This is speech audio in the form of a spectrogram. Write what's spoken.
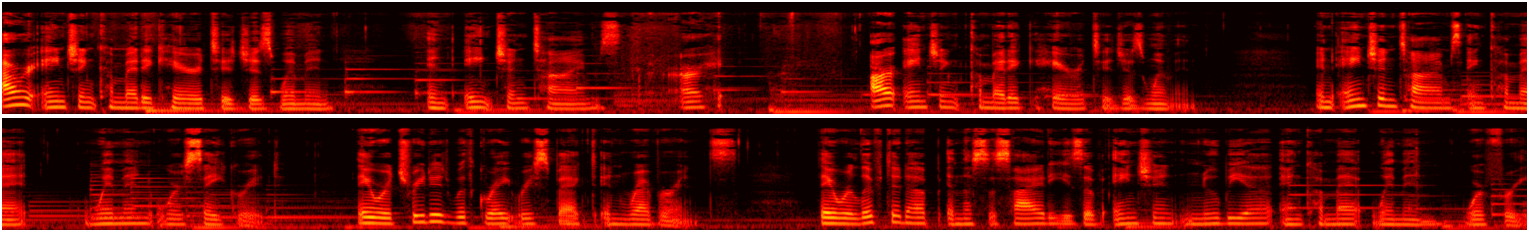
Our ancient Kemetic heritage as women in ancient times, our, our ancient Kemetic heritage as women. In ancient times in Kemet, women were sacred. They were treated with great respect and reverence. They were lifted up in the societies of ancient Nubia, and Kemet women were free.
